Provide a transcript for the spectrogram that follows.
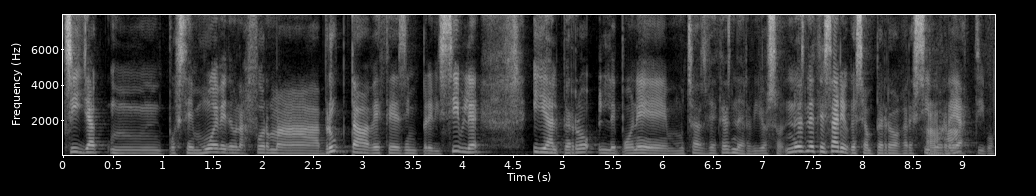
chilla, mm, pues se mueve de una forma abrupta, a veces imprevisible, y al perro le pone muchas veces nervioso. No es necesario que sea un perro agresivo o reactivo,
